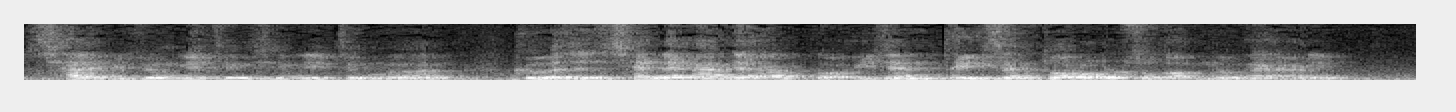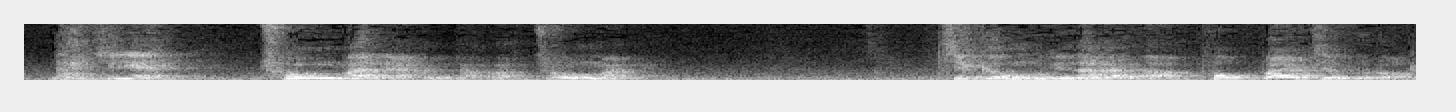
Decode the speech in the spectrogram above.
사이비 종교의 정신을 잃으면 그것은 세뇌가 돼갖고 이제는 더 이상 돌아올 수가 없는 거야. 나중에 종말에 안 가봐, 종말에. 지금 우리나라가 폭발적으로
